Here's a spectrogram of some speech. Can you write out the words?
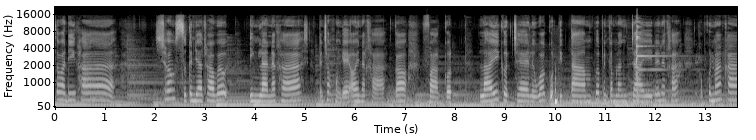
สวัสดีค่ะ ช่องสุกัญญาทราเวลอิงแลนด์นะคะ เป็นช่องของยายอ้อยนะคะ ก็ฝากกดไลค์ กดแชร์ หรือว่ากดติดตามเพื่อเป็นกำลังใจด้วยนะคะ ขอบคุณมากค่ะ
